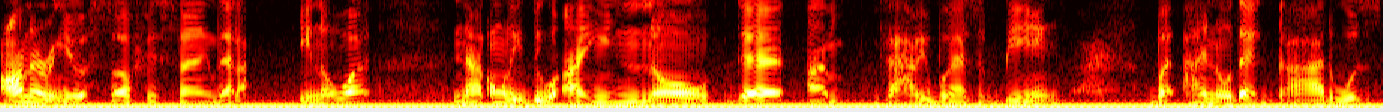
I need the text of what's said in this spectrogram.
honoring yourself is saying that, you know what? Not only do I know that I'm valuable as a being, but I know that God was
